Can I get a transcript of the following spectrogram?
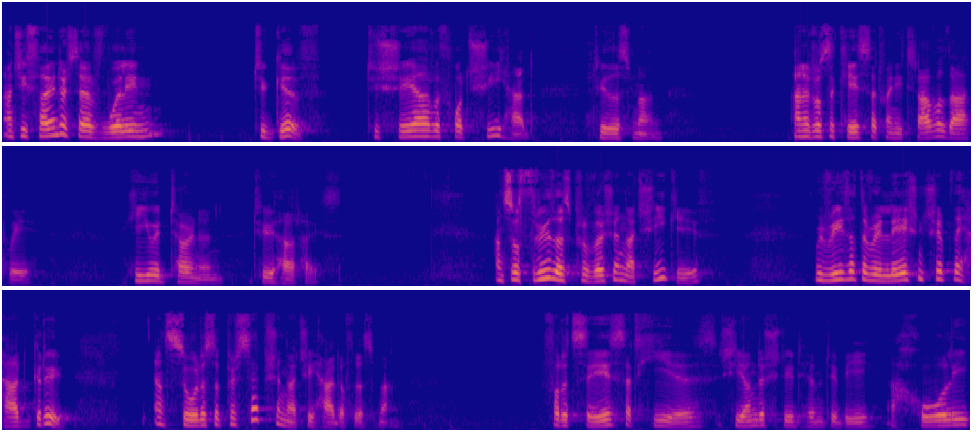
And she found herself willing to give, to share with what she had to this man. And it was the case that when he travelled that way, he would turn in to her house. And so, through this provision that she gave, we read that the relationship they had grew. And so does the perception that she had of this man. For it says that he is, she understood him to be a holy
